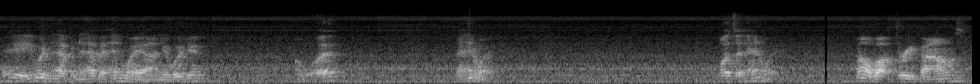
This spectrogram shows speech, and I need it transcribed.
Hey, you wouldn't happen to have a Henway on you, would you? A what? A Henway. What's a Henway? Oh, about three pounds.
